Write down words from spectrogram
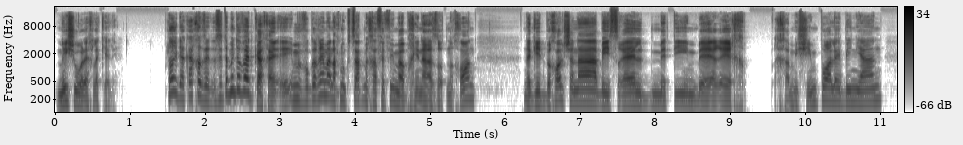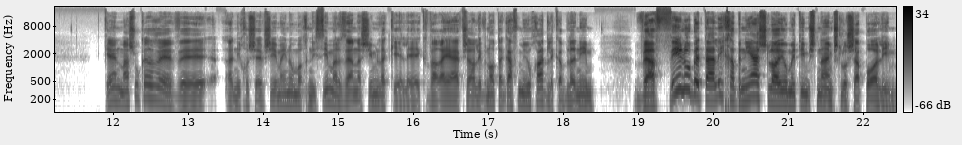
מישהו הולך לכלא. לא יודע, ככה זה, זה תמיד עובד ככה. עם מבוגרים אנחנו קצת מחפפים מהבחינה הזאת, נכון? נגיד, בכל שנה בישראל מתים בערך 50 פועלי בניין, כן, משהו כזה, ואני חושב שאם היינו מכניסים על זה אנשים לכלא, כבר היה אפשר לבנות אגף מיוחד לקבלנים. ואפילו בתהליך הבנייה שלו היו מתים שניים, שלושה פועלים.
